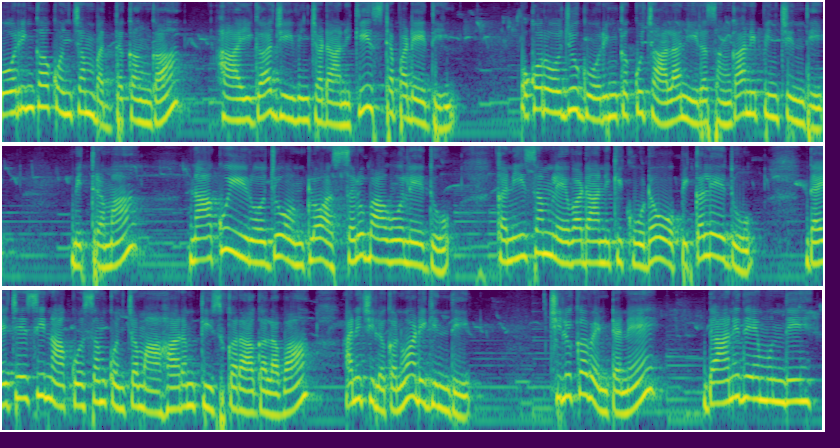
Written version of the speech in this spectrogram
గోరింక కొంచెం బద్ధకంగా హాయిగా జీవించడానికి ఇష్టపడేది. ఒకరోజు గోరింకకు చాలా నీరసంగా అనిపించింది. మిత్రమా నాకు ఈరోజు ఒంట్లో అస్సలు బాగోలేదు. కనీసం లేవడానికి కూడా ఓపిక లేదు. దయచేసి నా కోసం కొంచెం ఆహారం తీసుకురాగలవా? అని చిలుకను అడిగింది. చిలుక వెంటనే దానిదేముంది?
